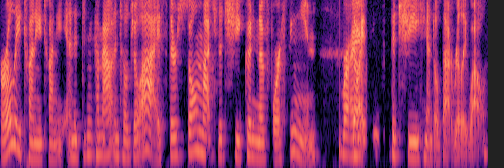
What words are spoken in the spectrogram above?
early 2020 and it didn't come out until July. So there's so much that she couldn't have foreseen. Right. So I think that she handled that really well.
